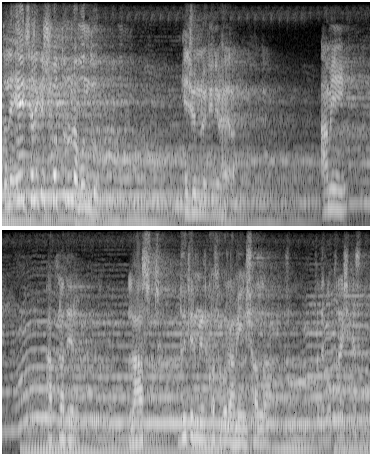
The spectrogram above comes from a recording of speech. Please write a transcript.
তাহলে এই ছেলেকে শত্রু না বন্ধু? এই জন্য দিনী ভাইয়েরা, আমি আপনাদের লাস্ট দুই তিন মিনিট কথা বলে আমি ইনশাল্লাহ তাদের বক্তব্য এসে গেছেন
